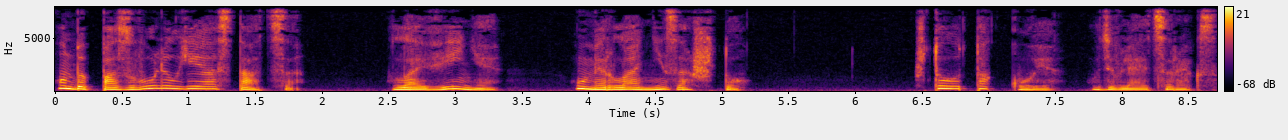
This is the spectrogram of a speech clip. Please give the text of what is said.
он бы позволил ей остаться. Лавиния умерла ни за что. «Что такое?» — удивляется Рекс.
